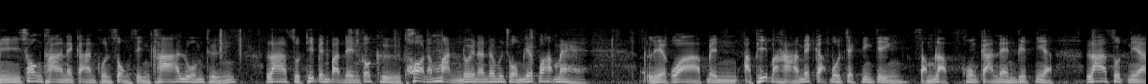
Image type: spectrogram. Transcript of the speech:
มีช่องทางในการขนส่งสินค้ารวมถึงล่าสุดที่เป็นประเด็นก็คือท่อน้ำมันด้วยนะท่านผู้ชมเรียกว่าแหมเรียกว่าเป็นอภิมหาเมกะโปรเจกต์จริง ๆสำหรับโครงการแลนบิดเนี่ยล่าสุดเนี่ย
